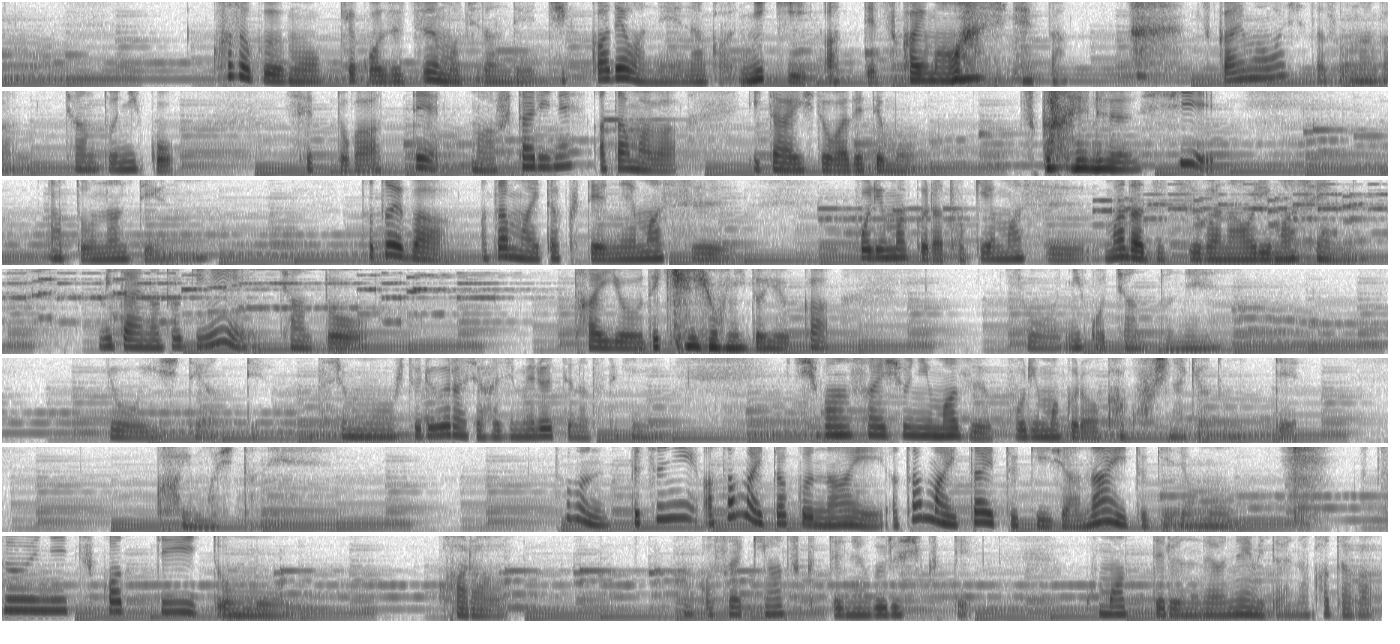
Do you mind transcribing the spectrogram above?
家族も結構頭痛持ちなんで実家ではねなんか2機あって使い回してた。使い回してたそうなんかちゃんと2個セットがあってまあ2人ね頭が痛い人が出ても使えるしあと何て言うの？例えば頭痛くて寝ます。氷枕溶けます。まだ頭痛が治りません。みたいな時にちゃんと対応できるようにというかそう2個ちゃんとね用意してあって。私も一人暮らし始めるってなった時に一番最初にまず氷枕を確保しなきゃと思って買いましたね。多分別に頭痛くない頭痛い時じゃない時でも普通に使っていいと思うからなんか最近暑くて寝苦しくて困ってるんだよねみたいな方が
